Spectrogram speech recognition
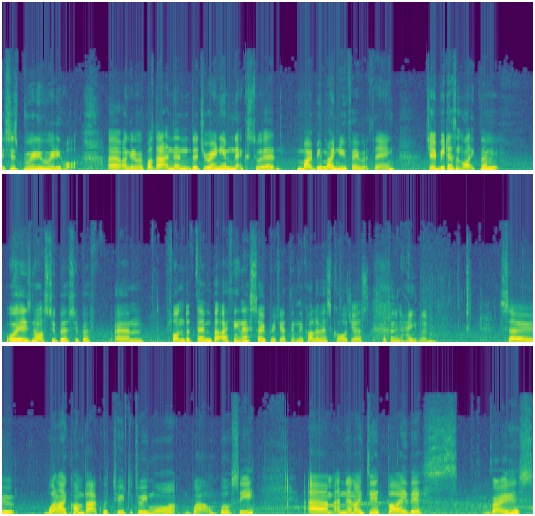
It's just really, really hot. Uh, I'm going to repot that, and then the geranium next to it might be my new favourite thing. JB doesn't like them, or is not super, super um, fond of them, but I think they're so pretty. I think the colour is gorgeous. I don't hate them. So when I come back with two to three more, well, we'll see. Um, and then I did buy this rose.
